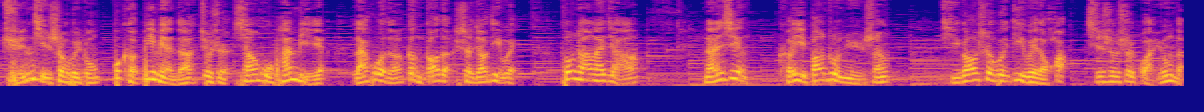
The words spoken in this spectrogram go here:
群体社会中不可避免的就是相互攀比，来获得更高的社交地位。通常来讲，男性可以帮助女生提高社会地位的话，其实是管用的。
